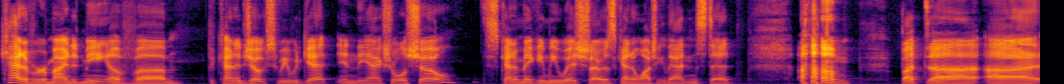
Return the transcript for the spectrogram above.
kind of reminded me of um, the kind of jokes we would get in the actual show. Just kind of making me wish I was kind of watching that instead. Um, but uh, uh,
